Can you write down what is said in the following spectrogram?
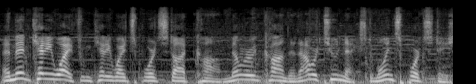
And then Kenny White from KennyWhiteSports.com. Miller and Condon, hour two next. Des Moines Sports Station.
